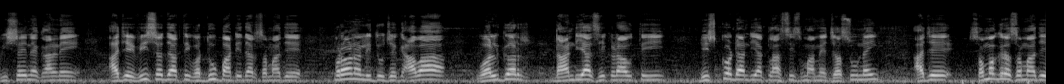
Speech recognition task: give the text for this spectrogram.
વિષયને કારણે આજે વીસ હજારથી વધુ પાટીદાર સમાજે પ્રણ લીધું છે કે આવા વલ્ગર દાંડિયા શીખડાવતી, ડિસ્કો દાંડિયા ક્લાસીસમાં અમે જશું નહીં. આજે સમગ્ર સમાજે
